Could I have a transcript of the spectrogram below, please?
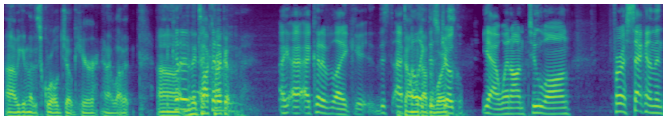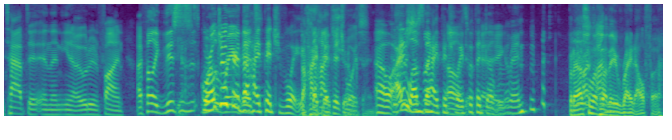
Uh, we get another squirrel joke here, and I love it. Uh, then they talk I I, I could have like this. I felt like this joke, yeah, went on too long for a second and then tapped it and then you know it would have been fine. I felt like this yeah. is Squirrel Joke or the high pitched voice. The high pitched voice. Oh, I love the like, high pitched oh, voice with okay, the Doberman. but I also love I, how they write Alpha.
